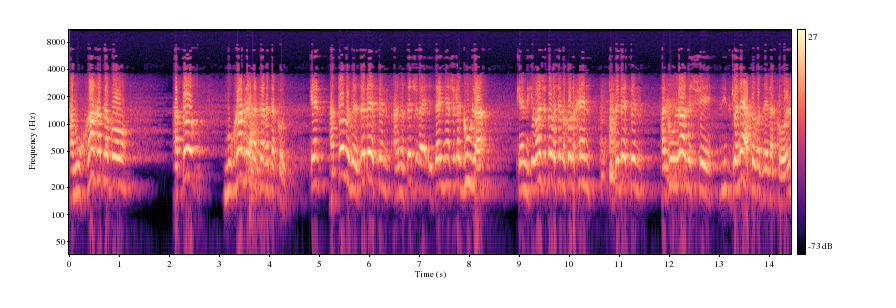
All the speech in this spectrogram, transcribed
המוכרחת לבוא, הטוב מוכרח לנצח את הכל. כן, הטוב הזה, זה בעצם הנושא של, זה העניין של הגאולה, כן, מכיוון שטוב השם לכל, לכן זה בעצם הגאולה זה שנתגלה הטוב הזה לכל,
